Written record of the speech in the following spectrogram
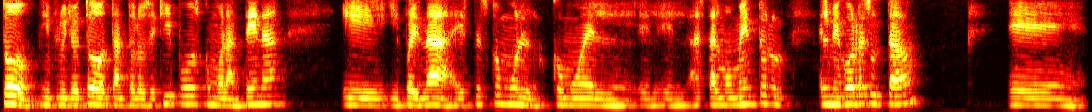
todo, influyó todo, tanto los equipos como la antena. Y, pues nada, este es como el, como el, hasta el momento el mejor resultado. Eh,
